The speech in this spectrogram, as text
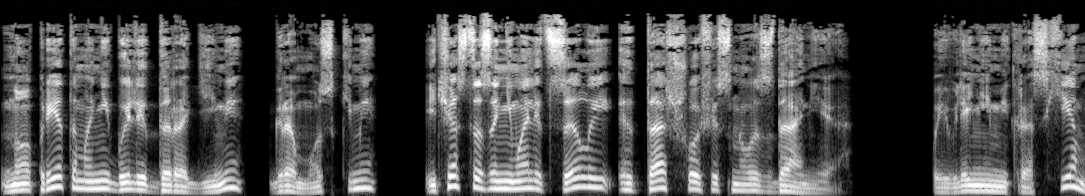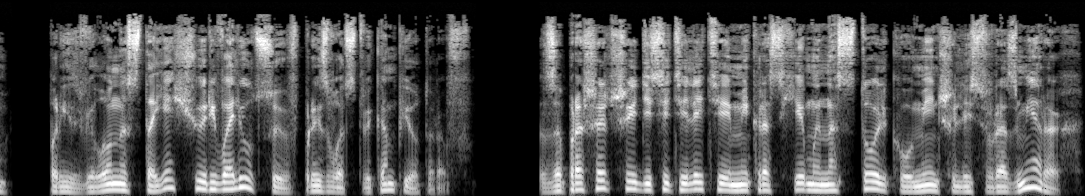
Но при этом они были дорогими, громоздкими и часто занимали целый этаж офисного здания. Появление микросхем произвело настоящую революцию в производстве компьютеров. За прошедшие десятилетия микросхемы настолько уменьшились в размерах,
